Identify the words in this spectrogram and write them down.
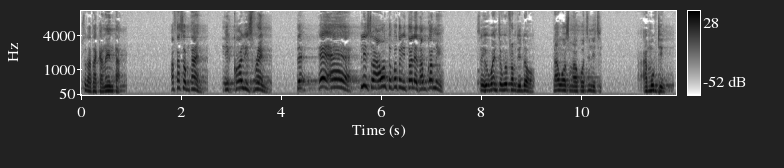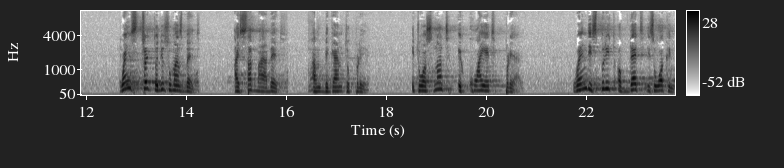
so that I can enter. After some time, he called his friend. Hey, hey, please, sir, I want to go to the toilet. I'm coming. So he went away from the door. That was my opportunity. I moved in. Went straight to this woman's bed. I sat by her bed and began to pray. It was not a quiet prayer. When the spirit of death is working,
